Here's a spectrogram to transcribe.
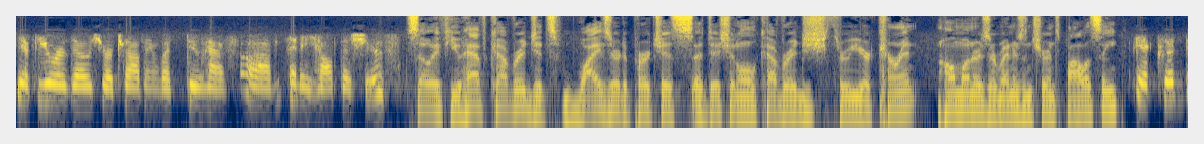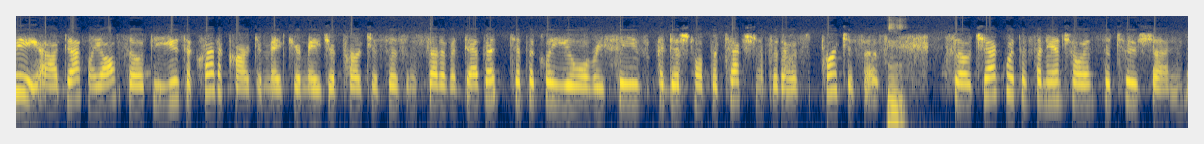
if you or those you're traveling with do have um, any health issues. So, if you have coverage, it's wiser to purchase additional coverage through your current homeowners or renters insurance policy? It could be, uh, definitely. Also, if you use a credit card to make your major purchases instead of a debit, typically you will receive additional protection for those purchases. Hmm. So check with the financial institution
